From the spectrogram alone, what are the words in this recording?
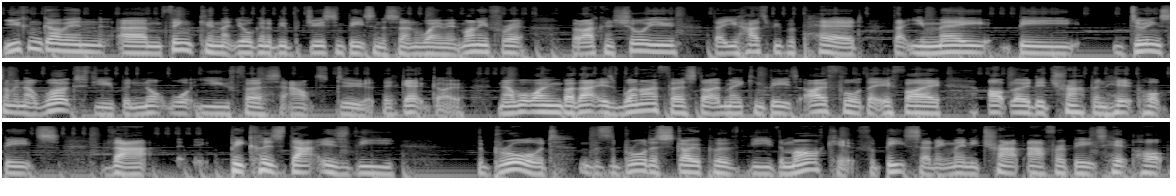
you can go in um, thinking that you're going to be producing beats in a certain way, and make money for it. But I can assure you that you have to be prepared that you may be doing something that works for you, but not what you first set out to do at the get go. Now, what I mean by that is when I first started making beats, I thought that if I uploaded trap and hip hop beats, that because that is the the broad there's the broader scope of the the market for beat selling mainly trap afro beats hip hop.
